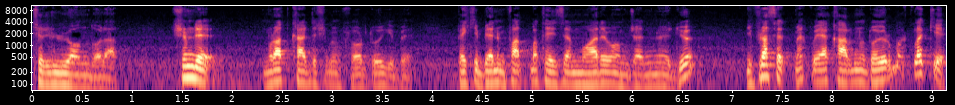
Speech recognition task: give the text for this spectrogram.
trilyon dolar. Şimdi Murat kardeşimin sorduğu gibi peki benim Fatma teyzem Muharrem amca ne ödüyor? İflas etmek veya karnını doyurmakla ki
